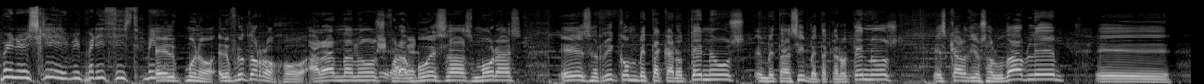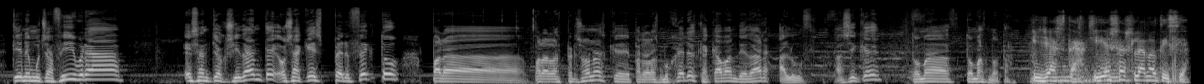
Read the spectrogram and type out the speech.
Bueno, es que me parece... El, bueno, el fruto rojo, arándanos, frambuesas, moras, es rico en betacarotenos, en beta, sí, betacarotenos, es cardiosaludable, eh, tiene mucha fibra, es antioxidante, o sea que es perfecto para, para las personas, que, para las mujeres que acaban de dar a luz. Así que tomad, tomad nota. Y ya está, y esa es la noticia.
